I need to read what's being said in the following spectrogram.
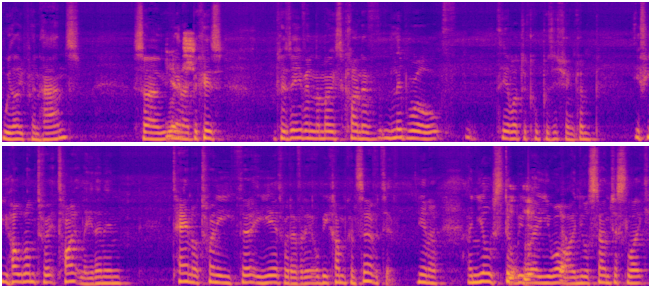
with open hands. So yes. you know, because because even the most kind of liberal theological position can, if you hold on to it tightly, then in 10 or 20, 30 years, whatever, it will become conservative, you know, and you'll still be where you are and you'll sound just like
